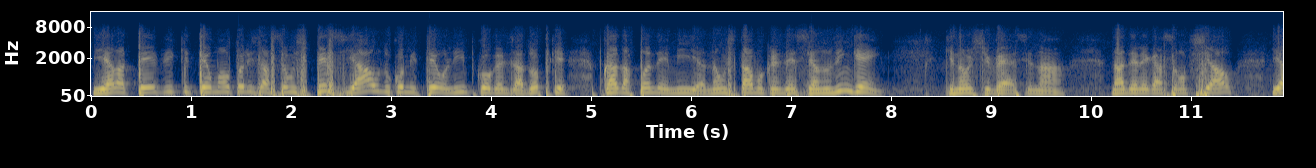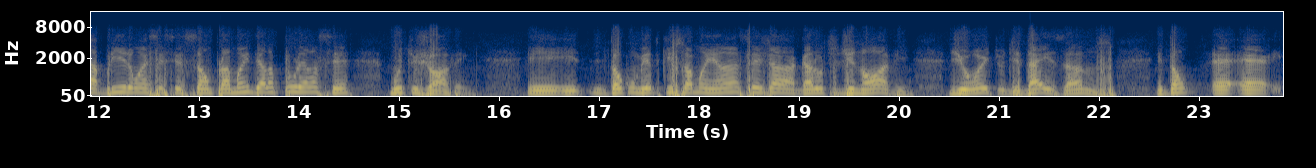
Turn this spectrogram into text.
e ela teve que ter uma autorização especial do Comitê Olímpico Organizador, porque por causa da pandemia não estavam credenciando ninguém que não estivesse na, na delegação oficial e abriram essa exceção para a mãe dela por ela ser muito jovem. E, estão com medo que isso amanhã seja garotos de 9, de 8, de 10 anos. Então, é, é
